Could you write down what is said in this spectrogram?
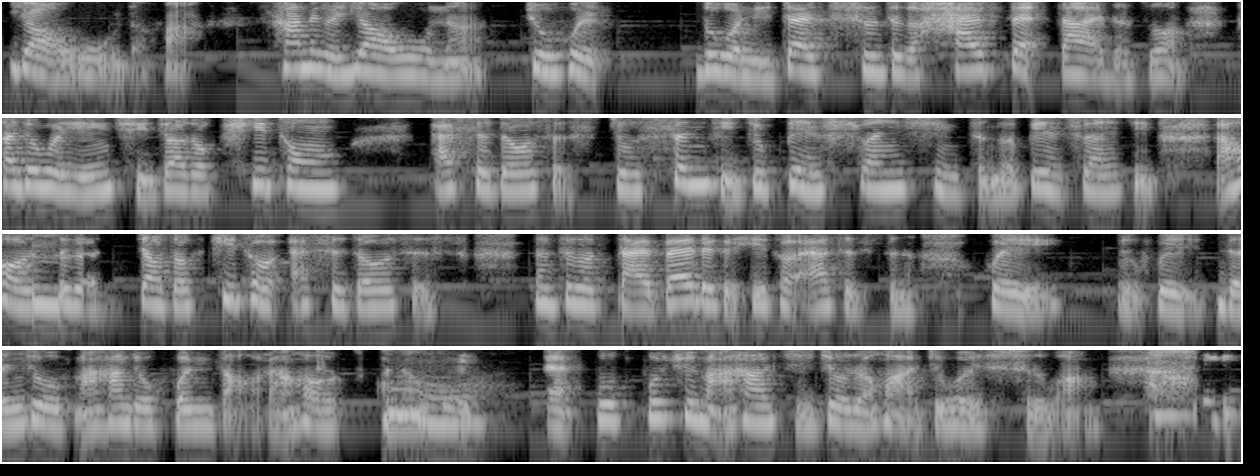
药物的话，他那个药物呢就会，如果你在吃这个 high fat diet 的时候，它就会引起叫做 ketone。Acidosis 就身体就变酸性，整个变酸性，然后这个叫做 ketoacidosis，那这个 diabetic ketoacidosis 呢，会会人就马上就昏倒，然后可能会哎不不去马上急救的话就会死亡，所以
